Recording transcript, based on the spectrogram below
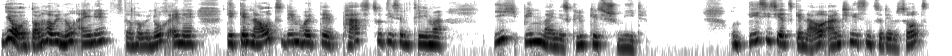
Ja, und dann habe ich noch eine, dann habe ich noch eine, die genau zu dem heute passt, zu diesem Thema. Ich bin meines Glückes Schmied. Und das ist jetzt genau anschließend zu dem Satz,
